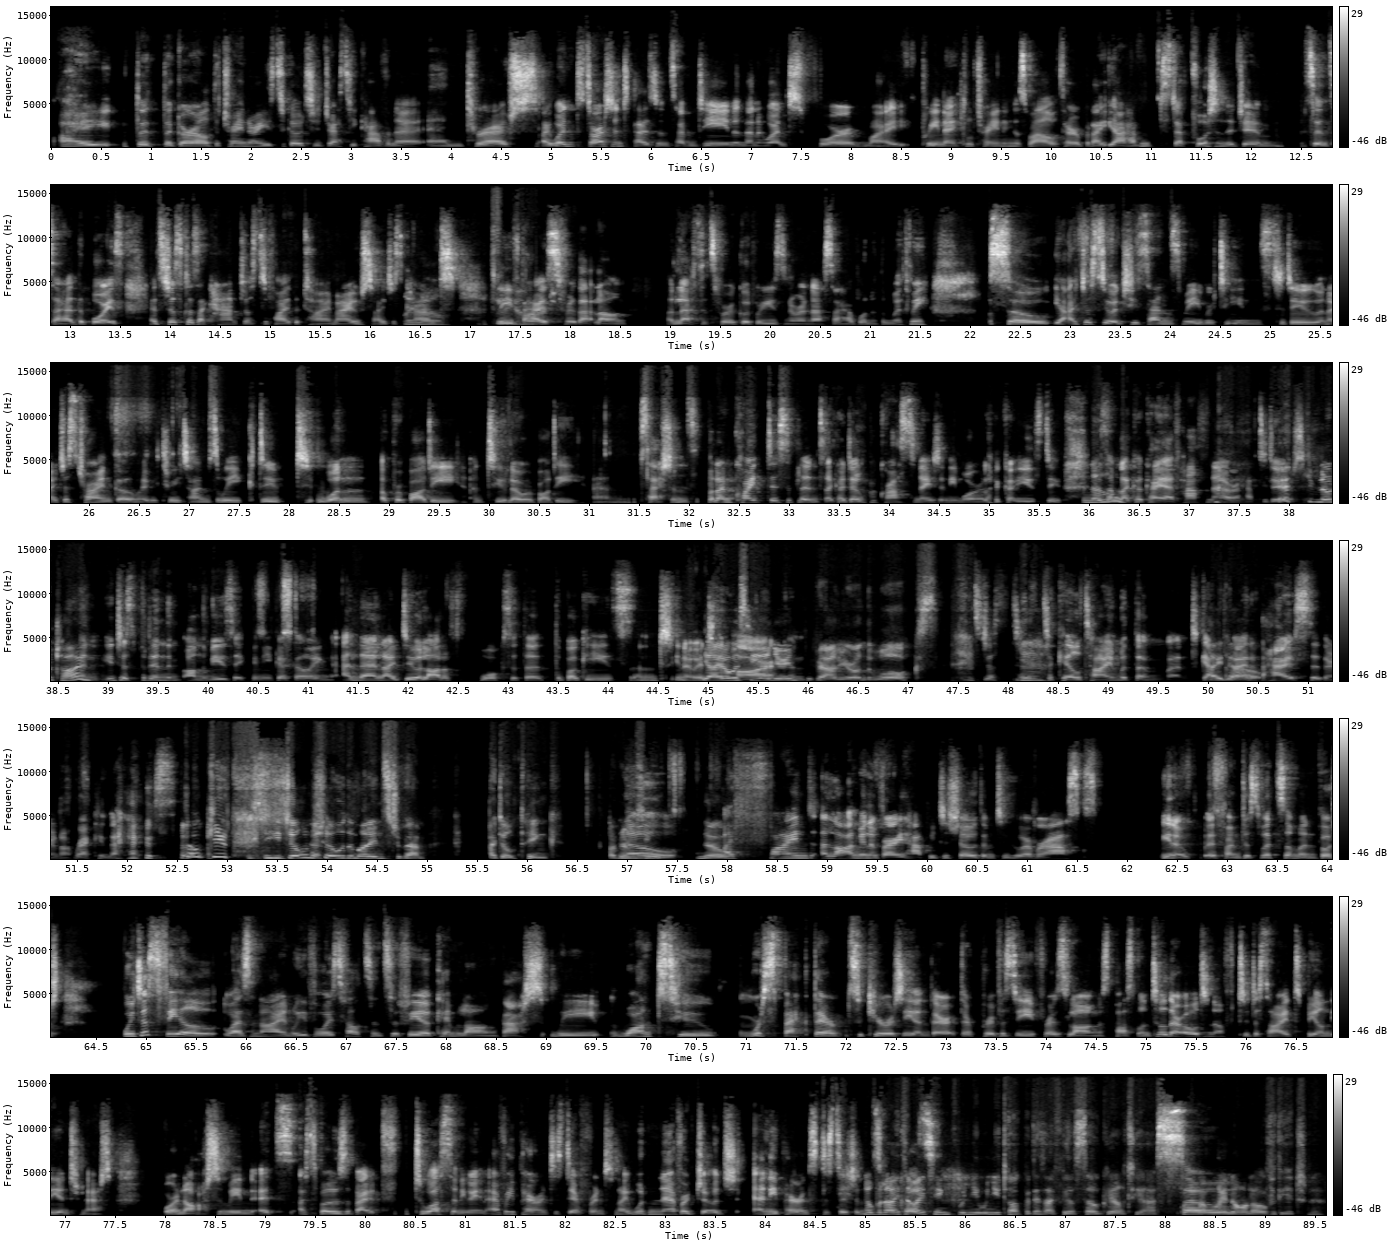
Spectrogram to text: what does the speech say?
I the the girl the trainer I used to go to Jessie Kavanagh um throughout I went started in 2017 and then I went for my prenatal training as well with her but I yeah I haven't stepped foot in the gym since I had the boys. It's just because I can't justify the time out I just can't leave the house for that long unless it's for a good reason or unless I have one of them with me. So yeah, I just do it. She sends me routines to do, and I just try and go maybe three times a week, do two, one upper body and two lower body um, sessions. But I'm quite disciplined. Like I don't procrastinate anymore like I used to because no. I'm like, okay, I have half an hour, I have to do it. You've no time, and you just put in the, on the music and you get going. And then I do a lot of walks with the the buggies and you know yeah, I always see on your Instagram you're on the walks. It's just to, yeah. to kill time with them and get I them know. out of the house so they're not wrecking the house. so cute. You don't show them on Instagram. I don't think. I've never no, seen. No, I find a lot. I mean, I'm very happy to show them to whoever asks. You know, if I'm just with someone, but we just feel Wes and I, and we've always felt since Sophia came along that we want to respect their security and their their privacy for as long as possible until they're old enough to decide to be on the internet or not. I mean, it's I suppose about to us anyway, and every parent is different, and I would never judge any parent's decisions. No, but I, I think when you when you talk about this, I feel so guilty. I've, so, I've got mine all over the internet.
